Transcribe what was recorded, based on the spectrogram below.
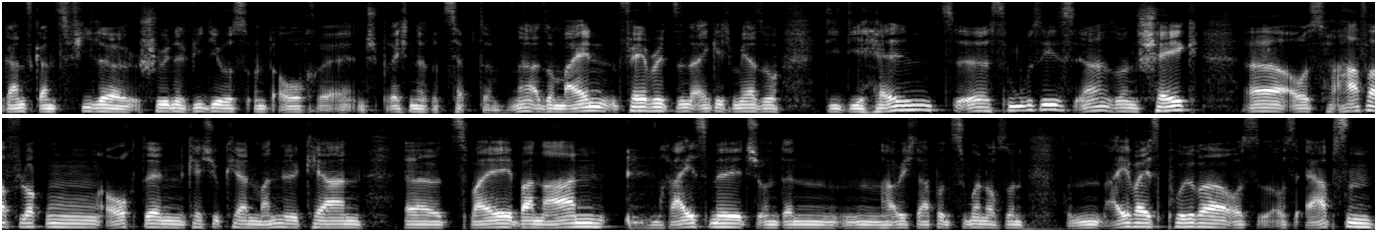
ganz, ganz viele schöne Videos und auch äh, entsprechende Rezepte. Ne? Also mein Favorite sind eigentlich mehr so die, die hellen äh, Smoothies, ja, so ein Shake aus Haferflocken, auch den Cashewkern, Mandelkern, zwei Bananen, Reismilch und dann äh, habe ich da ab und zu mal noch so ein, so ein Ei Eiweißpulver aus, aus Erbsen,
